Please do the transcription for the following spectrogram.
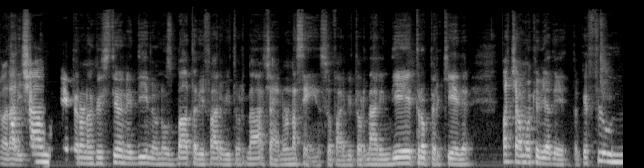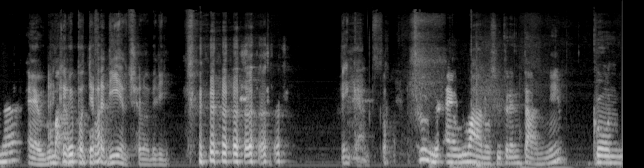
ora lì- Facciamo che per una questione di non ho sbatta di farvi tornare, cioè non ha senso farvi tornare indietro per chiedere. Facciamo che vi ha detto che Flun è un umano. Anche lui poteva dircelo, vedi. che cazzo. Flun è un umano sui 30 anni con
